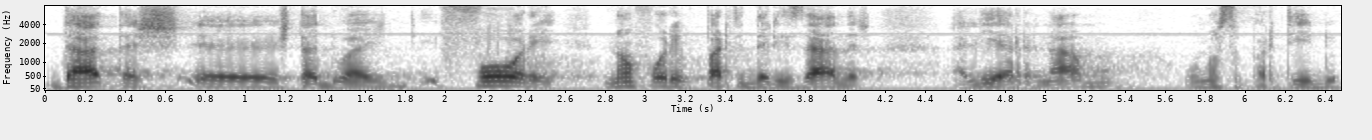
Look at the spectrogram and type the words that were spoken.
datas eh, estaduais forem, não forem partidarizadas, ali a Renamo, o nosso partido,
